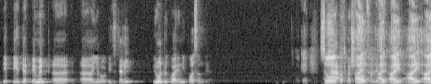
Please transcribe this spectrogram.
they pay their payment, uh, uh, you know, digitally. You don't require any person there. Okay. So I have a question I, also. I, I, I, I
